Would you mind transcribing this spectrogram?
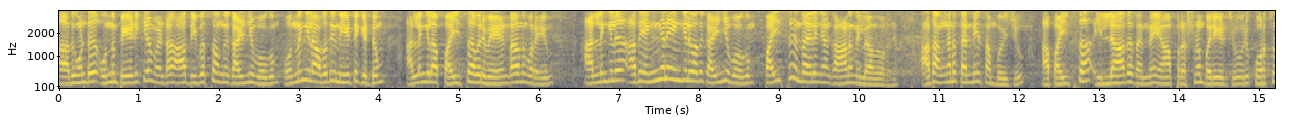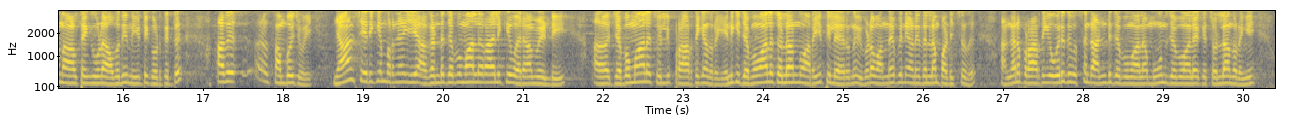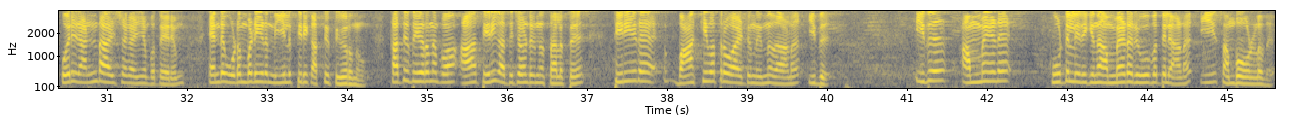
അതുകൊണ്ട് ഒന്നും പേടിക്കാൻ വേണ്ട. ആ ദിവസം അങ്ങ് കഴിഞ്ഞു പോകും. ഒന്നെങ്കിൽ അവധി നീട്ടിക്കിട്ടും അല്ലെങ്കിൽ ആ പൈസ അവർ വേണ്ടാന്ന് പറയും. അല്ലെങ്കിൽ അത് എങ്ങനെയെങ്കിലും അത് കഴിഞ്ഞു പോകും. പൈസ എന്തായാലും ഞാൻ കാണുന്നില്ല എന്ന് പറഞ്ഞു. അതങ്ങനെ തന്നെ സംഭവിച്ചു. ആ പൈസ ഇല്ലാതെ തന്നെ ആ പ്രശ്നം പരിഹരിച്ചു. ഒരു കുറച്ച് നാളത്തേക്ക് കൂടെ അവധി നീട്ടിക്കൊടുത്തിട്ട് അത് സംഭവിച്ചു പോയി. ഞാൻ ശരിക്കും പറഞ്ഞാൽ ഈ അഖണ്ഡ ജപമാല റാലിക്ക് വരാൻ വേണ്ടി ജപമാല ചൊല്ലി പ്രാർത്ഥിക്കാൻ തുടങ്ങി. എനിക്ക് ജപമാല ചൊല്ലാനൊന്നും അറിയത്തില്ലായിരുന്നു. ഇവിടെ വന്നേ പിന്നെയാണ് ഇതെല്ലാം പഠിച്ചത്. അങ്ങനെ പ്രാർത്ഥിക്കുക. ഒരു ദിവസം രണ്ട് ജപമാല മൂന്ന് ജപമാലയൊക്കെ ചൊല്ലാൻ തുടങ്ങി. ഒരു രണ്ടാഴ്ച കഴിഞ്ഞപ്പോഴത്തേനും എന്റെ ഉടമ്പടിയുടെ നീലത്തിരി കത്തി തീർന്നു. കത്തി തീർന്നപ്പോൾ ആ തിരി കത്തിച്ചുകൊണ്ടിരുന്ന സ്ഥലത്ത് തിരിയുടെ ബാക്കി പത്രമായിട്ട് നിന്നതാണ് ഇത്. ഇത് അമ്മയുടെ കൂട്ടിലിരിക്കുന്ന അമ്മയുടെ രൂപത്തിലാണ് ഈ സംഭവം ഉള്ളത്.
